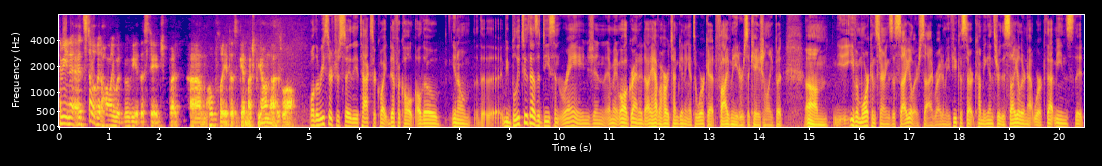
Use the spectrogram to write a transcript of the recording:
I mean, it's still a bit Hollywood movie at this stage, but um, hopefully it doesn't get much beyond that as well. Well, the researchers say the attacks are quite difficult, although you know, the, I mean, Bluetooth has a decent range, and I mean, well, granted, I have a hard time getting it to work at five meters occasionally, but um, even more concerning is the cellular side, right? I mean, if you can start coming in through the cellular network, that means that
